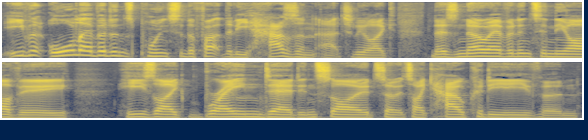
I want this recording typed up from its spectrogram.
even all evidence points to the fact that he hasn't actually. Like there's no evidence in the RV. He's like brain dead inside, so it's like how could he even?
